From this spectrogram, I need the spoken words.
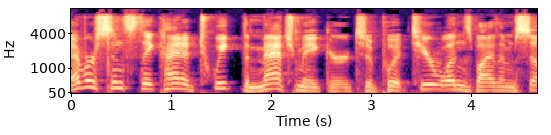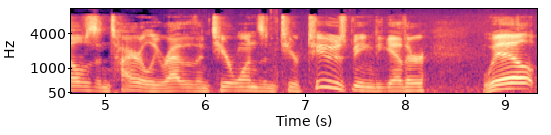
ever since they kind of tweaked the matchmaker to put tier 1s by themselves entirely rather than tier 1s and tier 2s being together, well,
